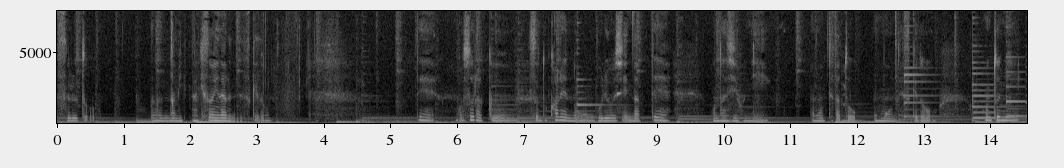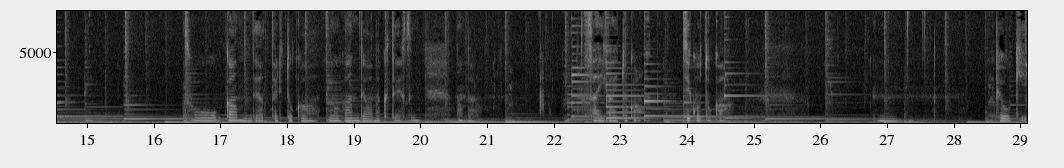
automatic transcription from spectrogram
すると泣きそうになるんですけどでおそらくその彼のご両親だって同じように思ってたと思うんですけど本当にそうがんであったりとかそのがんではなくて普通に何だろう災害とか事故とか、うん、病気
